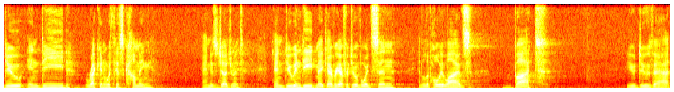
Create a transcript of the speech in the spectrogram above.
do indeed reckon with his coming and his judgment, and do indeed make every effort to avoid sin and live holy lives, but you do that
